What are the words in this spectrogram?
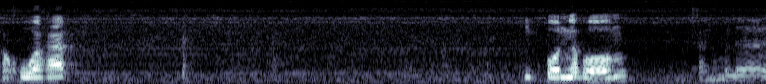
ข้าวครัวครับพริกป่นครับผม ใส่ลงไปเลย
